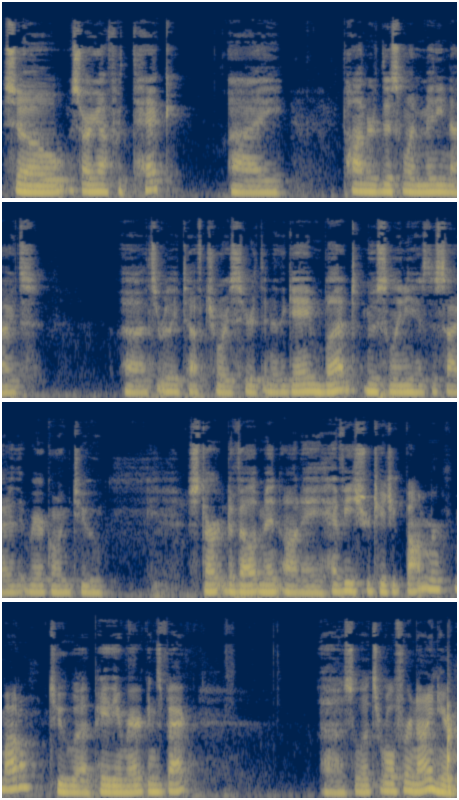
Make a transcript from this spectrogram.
So, starting off with tech, I pondered this one many nights. Uh, it's a really tough choice here at the end of the game, but Mussolini has decided that we are going to start development on a heavy strategic bomber model to uh, pay the Americans back. Uh, so let's roll for a nine here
